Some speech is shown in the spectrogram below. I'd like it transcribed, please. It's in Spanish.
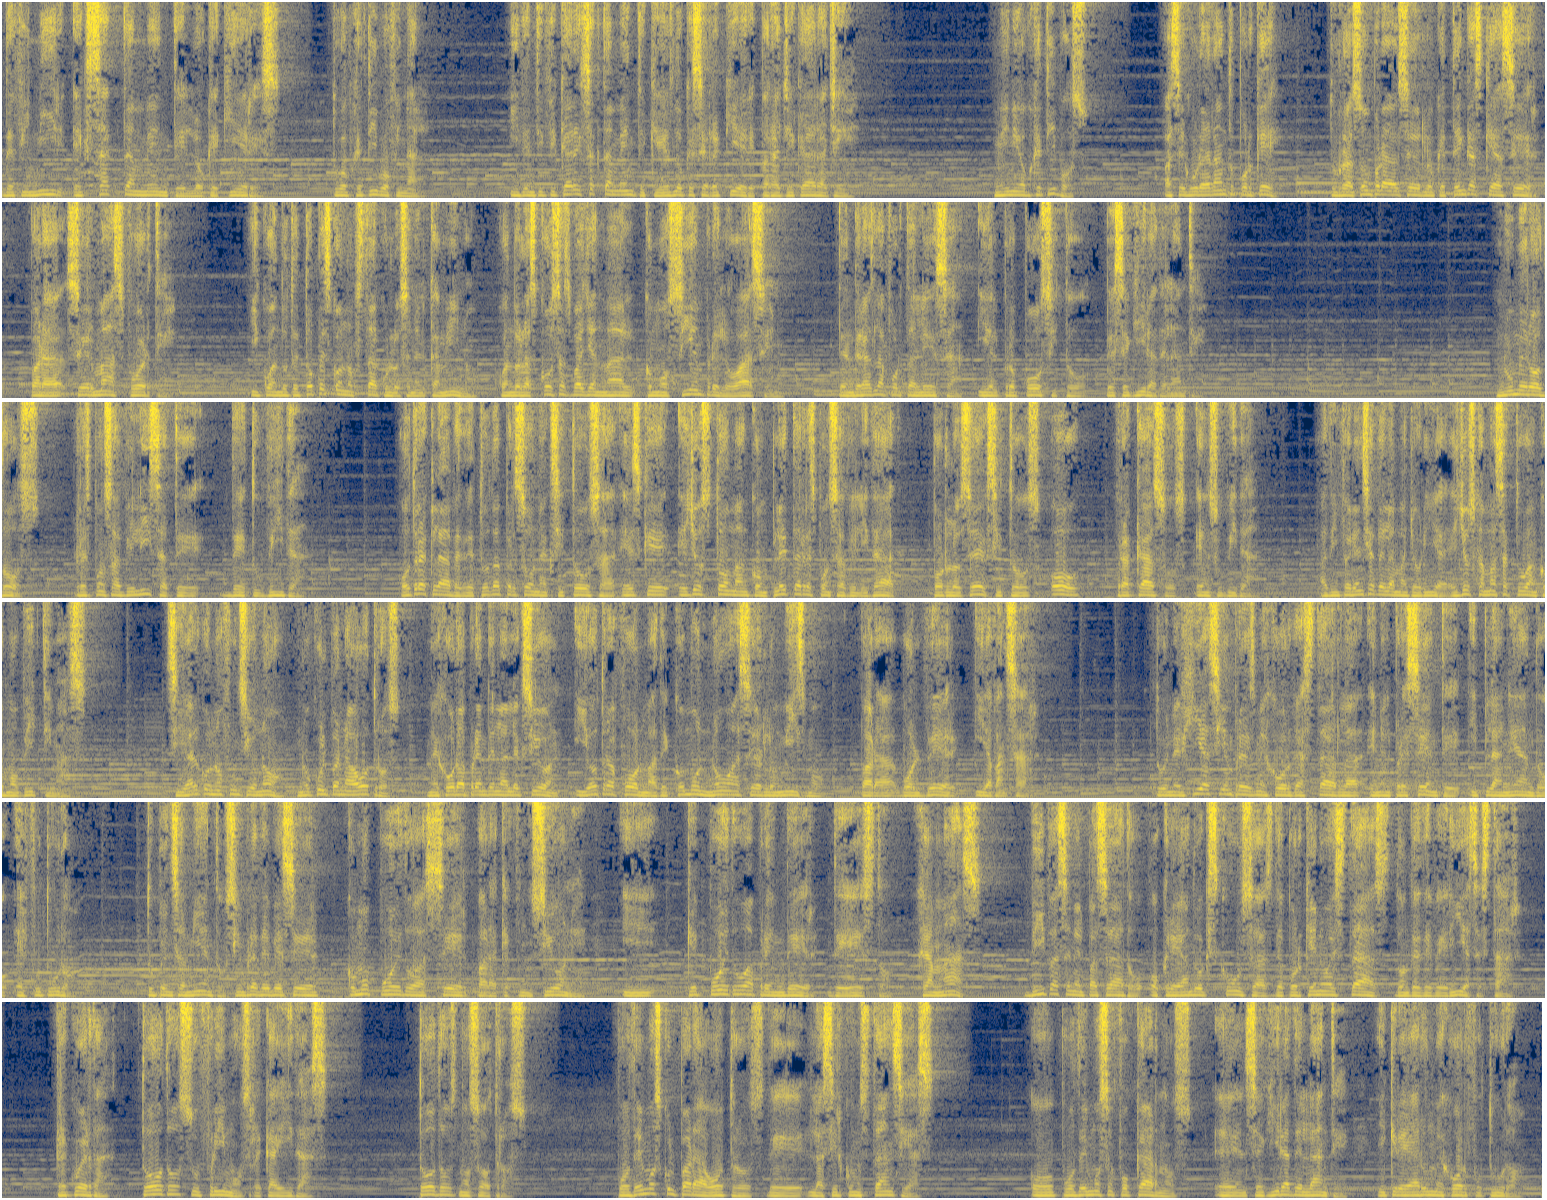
Definir exactamente lo que quieres, tu objetivo final. Identificar exactamente qué es lo que se requiere para llegar allí. Mini objetivos. Asegurarán tu porqué, tu razón para hacer lo que tengas que hacer para ser más fuerte. Y cuando te topes con obstáculos en el camino, cuando las cosas vayan mal como siempre lo hacen, tendrás la fortaleza y el propósito de seguir adelante. Número 2. Responsabilízate de tu vida. Otra clave de toda persona exitosa es que ellos toman completa responsabilidad por los éxitos o fracasos en su vida. A diferencia de la mayoría, ellos jamás actúan como víctimas, si algo no funcionó, no culpan a otros, mejor aprenden la lección y otra forma de cómo no hacer lo mismo para volver y avanzar. Tu energía siempre es mejor gastarla en el presente y planeando el futuro. Tu pensamiento siempre debe ser cómo puedo hacer para que funcione y qué puedo aprender de esto. Jamás vivas en el pasado o creando excusas de por qué no estás donde deberías estar. Recuerda, todos sufrimos recaídas. Todos nosotros. Podemos culpar a otros de las circunstancias o podemos enfocarnos en seguir adelante y crear un mejor futuro.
